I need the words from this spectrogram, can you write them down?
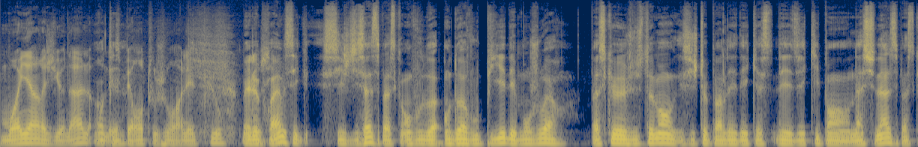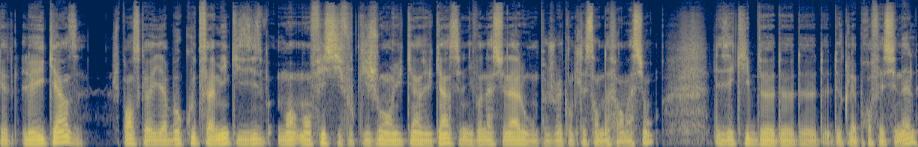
moyen régional, en espérant toujours aller le plus haut. Mais le Aussi. problème, c'est que si je dis ça, c'est parce qu'on vous doit, on doit vous piller des bons joueurs. Parce que justement, si je te parlais des, équipes en national, c'est parce que le U15, je pense qu'il y a beaucoup de familles qui se disent mon, mon fils, il faut qu'il joue en U15. U15, c'est le niveau national où on peut jouer contre les centres de formation, les équipes de, de, de, de- de clubs professionnels.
